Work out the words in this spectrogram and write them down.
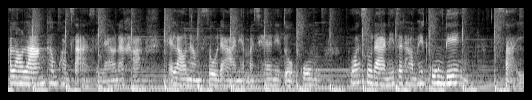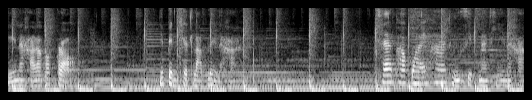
พอเราล้างทำความสะอาดเสร็จแล้วนะคะ ให้เรานำโซดาเนี่ยมาแช่ในตัวกุ้ง เพราะว่าโซดานี้จะทำให้กุ้งเด้งใสนะคะ แล้วก็กรอบ นี่เป็นเคล็ดลับเลยแหละค่ะแช่พักไว้ 5-10 นาทีนะคะ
